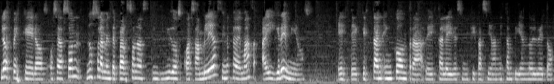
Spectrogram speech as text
los pesqueros, o sea, son no solamente personas, individuos o asambleas, sino que además hay gremios este, que están en contra de esta ley de significación, están pidiendo el veto.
